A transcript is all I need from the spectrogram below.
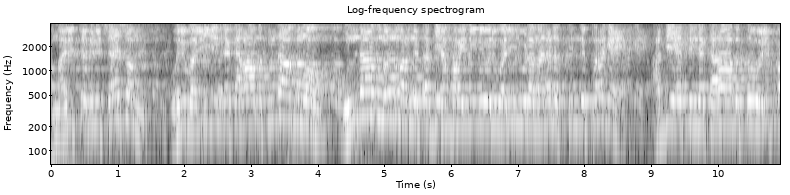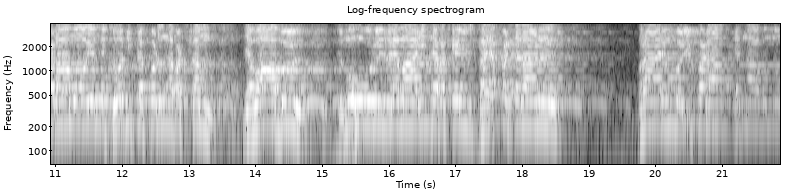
മരിച്ചതിനു ശേഷം ഒരു വലിയന്റെ കറാമത്തുണ്ടാകുമോ? ഉണ്ടാകുമെന്ന് പറഞ്ഞിട്ട് അദ്ദേഹം പറയുന്നു ഇനി ഒരു വലിയുടെ മരണത്തിന് പിറകെ അദ്ദേഹത്തിന്റെ കറാമത്ത് വെളിപ്പെടാമോ എന്ന് ചോദിക്കപ്പെടുന്ന പക്ഷം ജവാബ് ജുമുഹൂറുൽ ഉലമാഇന്റെ പക്കൽ ബലപ്പെട്ടതാണ്. പ്രാരം വെളിപ്പെടാം എന്നാകുന്നു.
